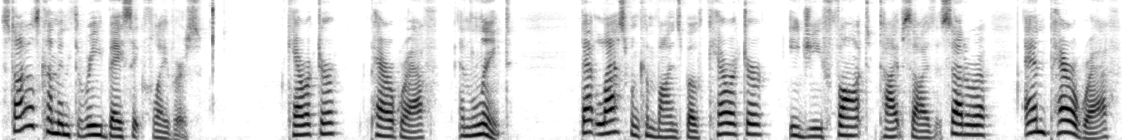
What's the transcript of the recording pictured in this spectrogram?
Styles come in three basic flavors, character, paragraph, and linked. That last one combines both character e.g. font, type size, etc., and paragraph,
